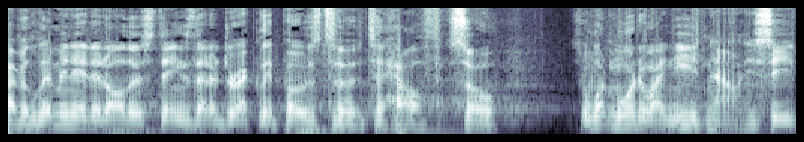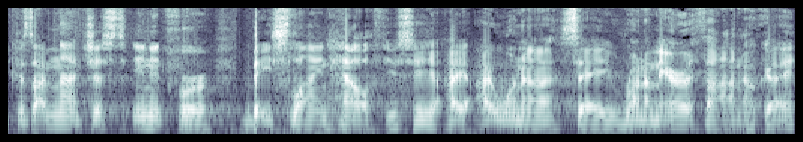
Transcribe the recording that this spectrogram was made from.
I've eliminated all those things that are directly opposed to, to health. So, so what more do I need now? You see, because I'm not just in it for baseline health. You see, I, I want to say run a marathon, okay?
